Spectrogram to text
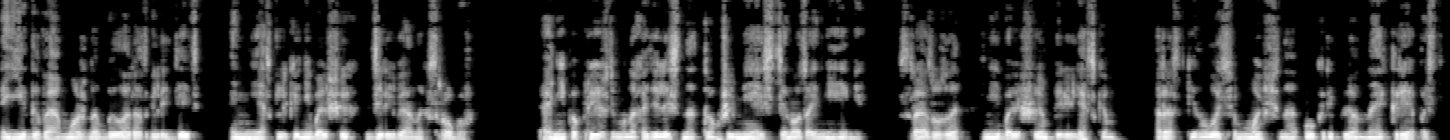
едва можно было разглядеть несколько небольших деревянных срубов. Они по-прежнему находились на том же месте, но за ними, сразу за небольшим перелеском, раскинулась мощно укрепленная крепость.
